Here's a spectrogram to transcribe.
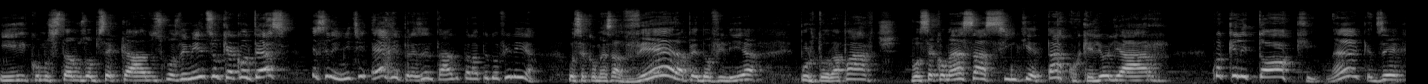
E como estamos obcecados com os limites, o que acontece? Esse limite é representado pela pedofilia. Você começa a ver a pedofilia por toda parte. Você começa a se inquietar com aquele olhar, com aquele toque, né? Quer dizer,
